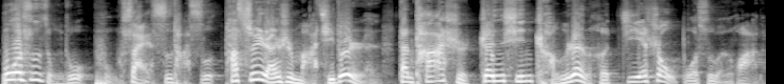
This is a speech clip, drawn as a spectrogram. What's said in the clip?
波斯总督普塞斯塔斯。他虽然是马其顿人，但他是真心承认和接受波斯文化的。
